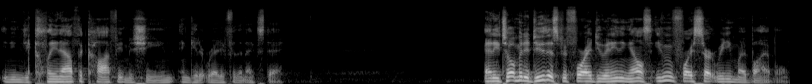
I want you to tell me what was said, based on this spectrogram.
You need to clean out the coffee machine and get it ready for the next day. And he told me to do this before I do anything else, even before I start reading my Bible,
